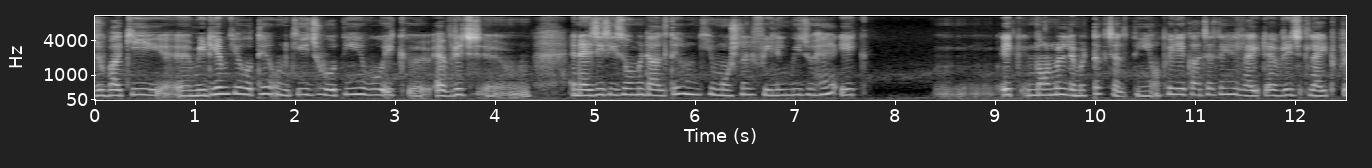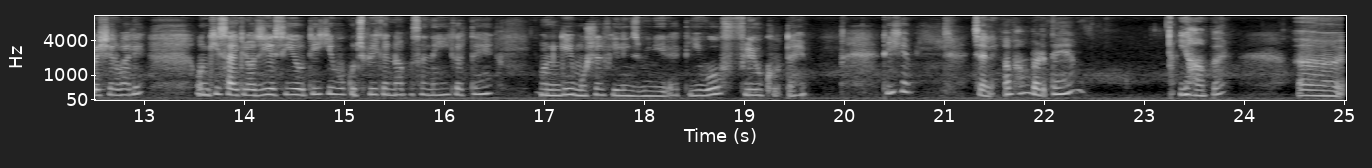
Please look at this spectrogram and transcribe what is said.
जो बाकी मीडियम के होते हैं, उनकी जो होती हैं, वो एक एवरेज एनर्जी चीज़ों में डालते हैं और उनकी इमोशनल फीलिंग भी जो है, एक एक नॉर्मल लिमिट तक चलती हैं। और फिर एक आ जाते हैं लाइट एवरेज लाइट प्रेशर वाले। उनकी साइकोलॉजी ऐसी होती है कि वो कुछ भी करना पसंद नहीं करते हैं, उनकी इमोशनल फीलिंग्स भी नहीं रहती हैं वो फ्लूक होता है। ठीक है? चलें अब हम बढ़ते हैं। यहाँ पर आ,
